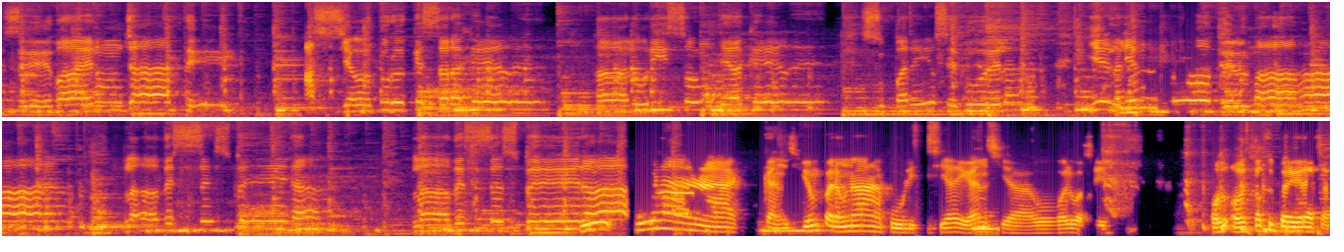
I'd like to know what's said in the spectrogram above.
se va en un yate hacia el turquesa Argel, al horizonte aquel su pareo se vuela y el aliento del mar la desespera, la desespera. Qué buena canción para una publicidad de Gancia o algo así. O, o está súper grasa.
